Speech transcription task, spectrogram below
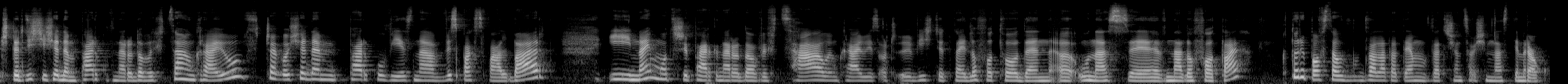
47 parków narodowych w całym kraju, z czego 7 parków jest na wyspach Svalbard i najmłodszy park narodowy w całym kraju jest oczywiście tutaj Lofotoden e, u nas e, na Lofotach, który powstał dwa lata temu w 2018 roku.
